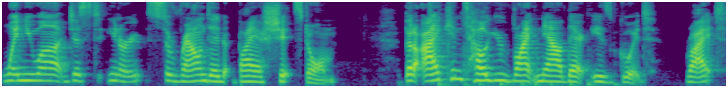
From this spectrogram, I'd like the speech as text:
when you are just, you know, surrounded by a shitstorm. But I can tell you right now, there is good, right?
